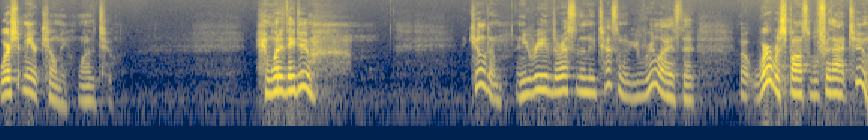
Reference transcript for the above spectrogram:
worship me or kill me, one of the two. And what did they do? They killed him. And you read the rest of the New Testament, you realize that we're responsible for that too.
